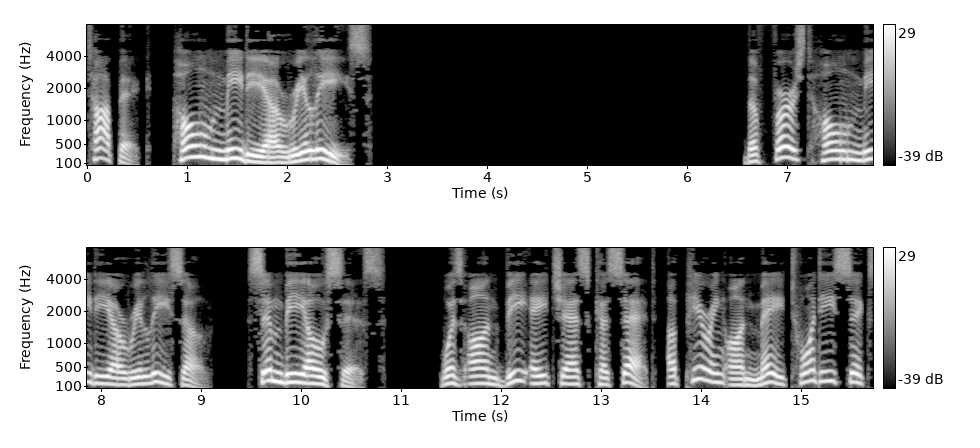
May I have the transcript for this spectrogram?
Topic: Home media release. The first home media release of Symbiosis was on VHS cassette, appearing on May 26,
